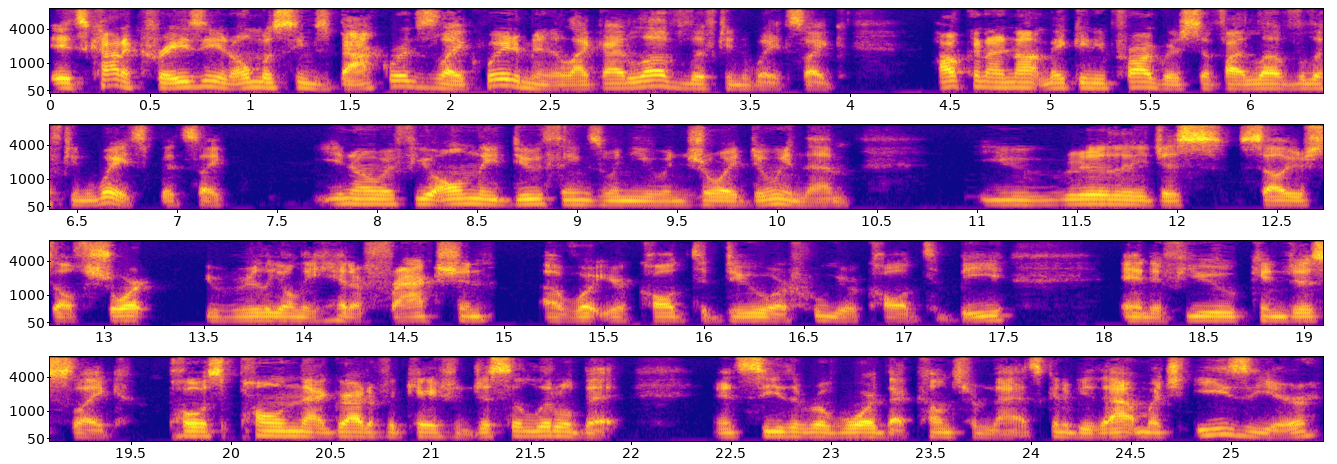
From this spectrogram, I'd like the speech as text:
it's kind of crazy. It almost seems backwards like wait a minute like i love lifting weights. Like how can i not make any progress if i love lifting weights? But it's like you know if you only do things when you enjoy doing them you really just sell yourself short. You really only hit a fraction of what you're called to do or who you're called to be. And if you can just like postpone that gratification just a little bit and see the reward that comes from that, it's going to be that much easier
